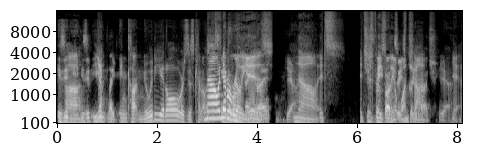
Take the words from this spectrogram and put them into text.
is it uh, is it even yeah. like in continuity at all, or is this kind of like no? It never really thing, is. Right? Yeah, no, it's it's just, just basically a one shot. Yeah. Yeah.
